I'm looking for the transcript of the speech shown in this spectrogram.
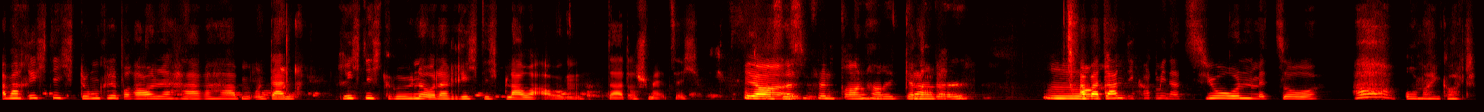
aber richtig dunkelbraune Haare haben und dann richtig grüne oder richtig blaue Augen. Da, das schmelze ich. Ja, Das also ich finde braunhaarig generell. Ja. Aber dann die Kombination mit so, oh mein Gott,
